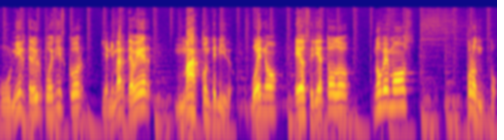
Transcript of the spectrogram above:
unirte al grupo de Discord y animarte a ver más contenido. Bueno, eso sería todo. Nos vemos pronto.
